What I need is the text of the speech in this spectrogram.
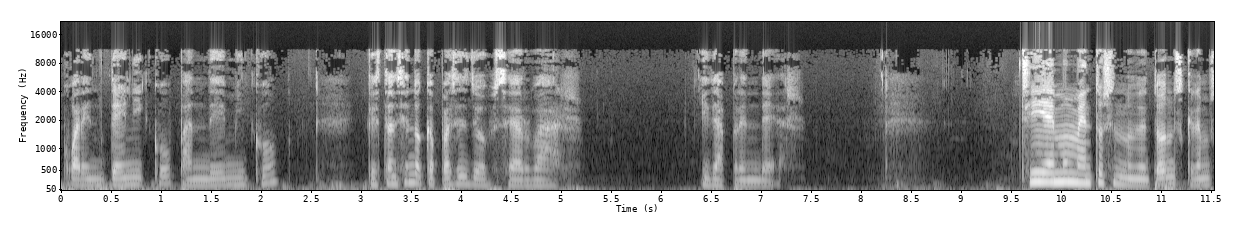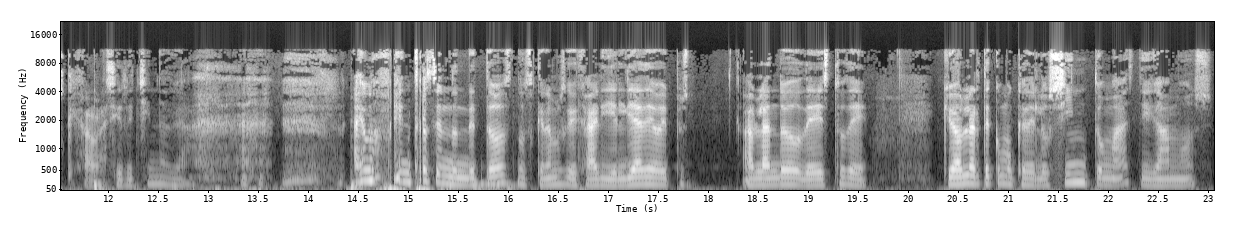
cuarenténico, pandémico, que están siendo capaces de observar y de aprender. Sí, hay momentos en donde todos nos queremos quejar, ahora sí, rechinas, hay momentos en donde todos nos queremos quejar y el día de hoy, pues, hablando de esto de, quiero hablarte como que de los síntomas, digamos,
